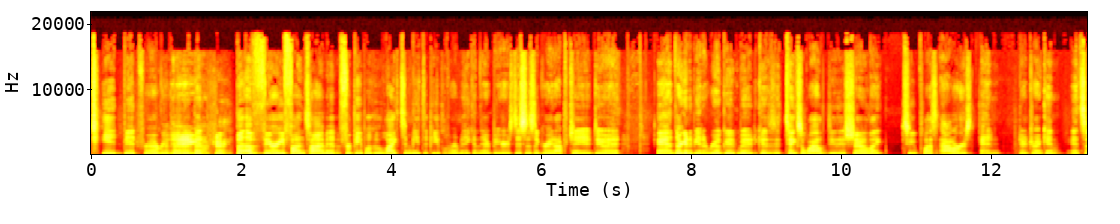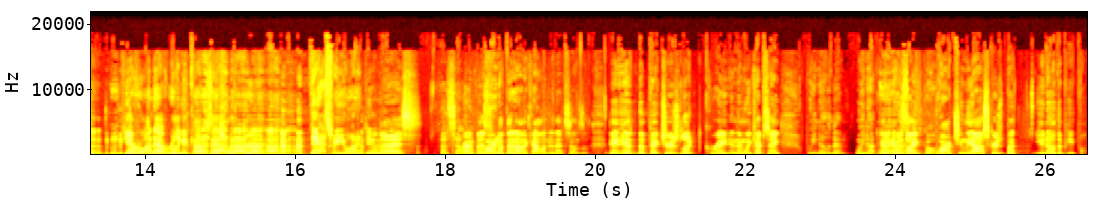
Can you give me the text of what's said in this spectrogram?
tidbit for everybody, but. Okay. but a very fun time It- for people who like to meet the people who are making their beers. This is a great opportunity to do it, and they're going to be in a real good mood because it takes a while to do this show, like two plus hours, and they're drinking. And so, if you ever want to have a really good conversation with a brewer, that's what you want to do. it. Nice. That sounds All like right, let's party. put that on the calendar. That sounds. It, it, the pictures looked great, and then we kept saying, "We know them. We know." it, Yeah, it was yeah, like cool. watching the Oscars, but you know the people.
